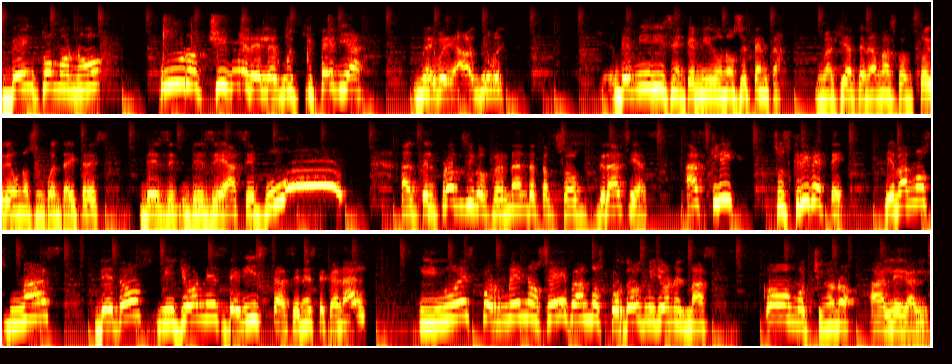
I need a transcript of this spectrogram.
Ven cómo no, puro chisme de la Wikipedia. Ah, de mí dicen que mido unos 70. Imagínate nada más cuando estoy de unos 53. Desde, desde hace... ¡uh! Hasta el próximo Fernanda Talk Gracias. Haz clic, suscríbete. Llevamos más de 2 millones de vistas en este canal y no es por menos, ¿eh? Vamos por 2 millones más. ¿Cómo, chingón? Alégale.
